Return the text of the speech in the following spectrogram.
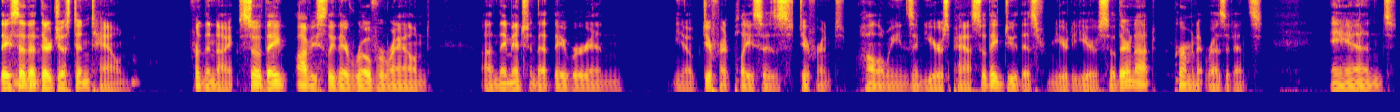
they said that Mhm. they're just in town for the night. So they obviously they rove around. Uh, they mentioned that they were in you know different places, different Halloweens in years past. So they do this from year to year. So they're not permanent residents. And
